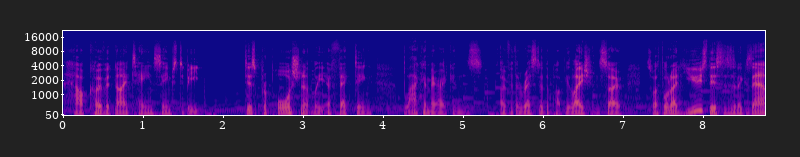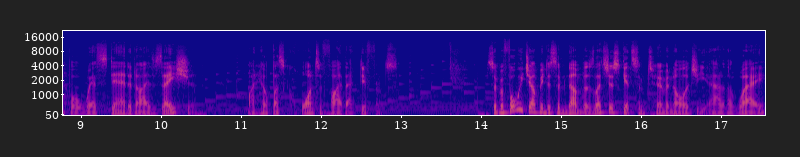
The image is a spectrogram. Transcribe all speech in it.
how COVID 19 seems to be disproportionately affecting black Americans over the rest of the population. So, so I thought I'd use this as an example where standardization might help us quantify that difference. So before we jump into some numbers, let's just get some terminology out of the way.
